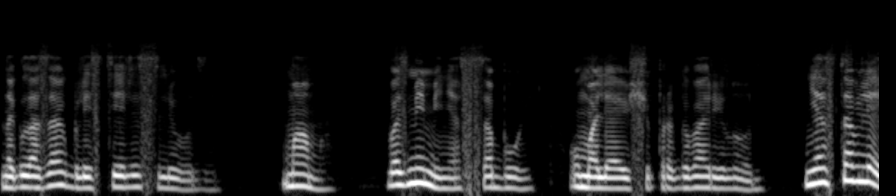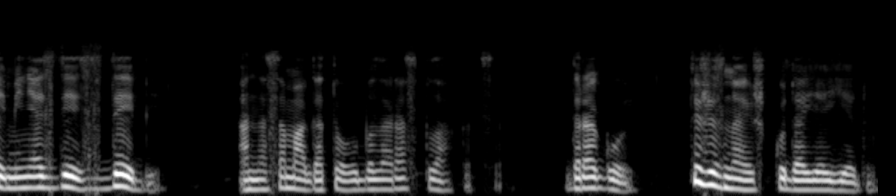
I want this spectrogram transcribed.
На глазах блестели слезы. «Мама, возьми меня с собой», — умоляюще проговорил он. «Не оставляй меня здесь с Дебби». Она сама готова была расплакаться. «Дорогой, ты же знаешь, куда я еду.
